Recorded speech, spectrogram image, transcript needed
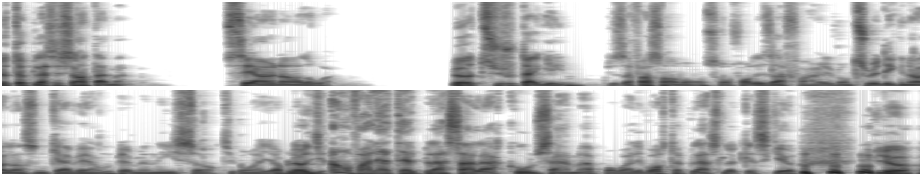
là, tu as placé ça dans ta map. C'est à un endroit. Là, tu joues ta game. Les affaires s'en vont, ils font des affaires. Ils vont tuer des gnolls dans une caverne. Puis à un moment donné, ils sortent, ils vont ailleurs. Puis là, on dit, ah, on va aller à telle place, ça a l'air cool, ça map. On va aller voir cette place-là, qu'est-ce qu'il y a. puis là,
